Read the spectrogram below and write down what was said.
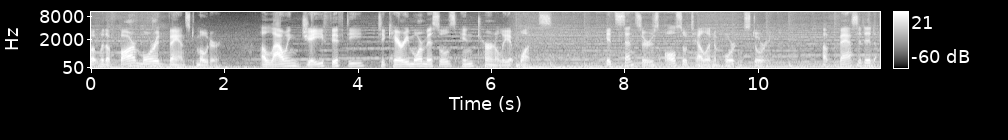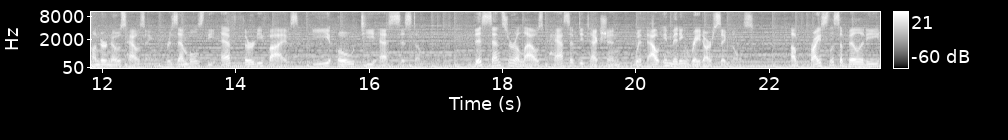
but with a far more advanced motor, allowing J 50 to carry more missiles internally at once. Its sensors also tell an important story. A faceted undernose housing resembles the F 35's EOTS system. This sensor allows passive detection without emitting radar signals, a priceless ability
